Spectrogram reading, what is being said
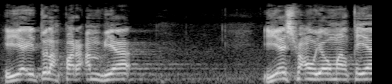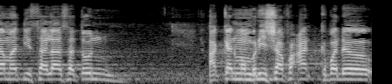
Iaitulah para anbiya. Yashfa'u yawmal qiyamati salasatun Akan memberi syafaat kepada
